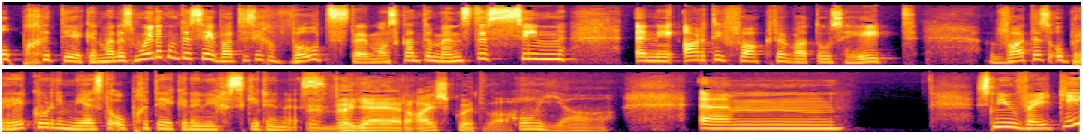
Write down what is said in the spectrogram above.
opgeteken? Want dit is moeilik om te sê wat is die gewildste, maar ons kan ten minste sien in die artefakte wat ons het. Wat is op rekord die meeste opgeteken in die geskiedenis? Wil jy 'n raaiskoot waag? O ja. Ehm um, Sneeuwwitjie,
